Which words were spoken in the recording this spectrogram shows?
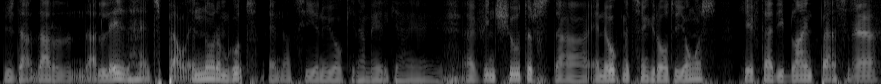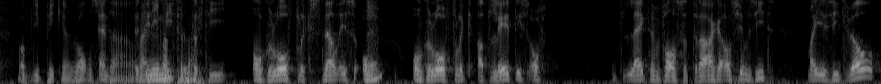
Dus da daar, daar leesde hij het spel enorm goed. En dat zie je nu ook in Amerika. Hij, hij vindt shooters, dat, en ook met zijn grote jongens, geeft hij die blind passes Ja. op die pick and rolls. En het waar is niemand niet verwacht. dat hij ongelooflijk snel is of Nee. ongelooflijk atletisch of het lijkt een valse trage als je hem ziet. Maar je ziet wel,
